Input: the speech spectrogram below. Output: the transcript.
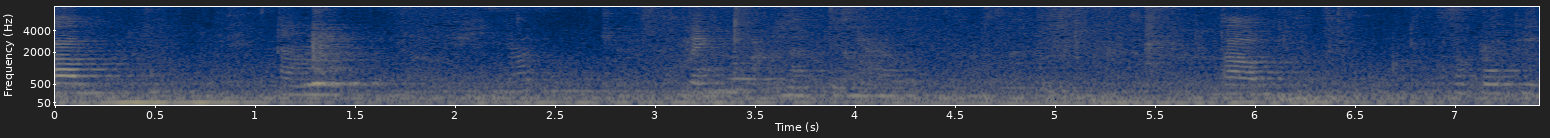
Um, thank you. nothing. Um, Sapoki.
